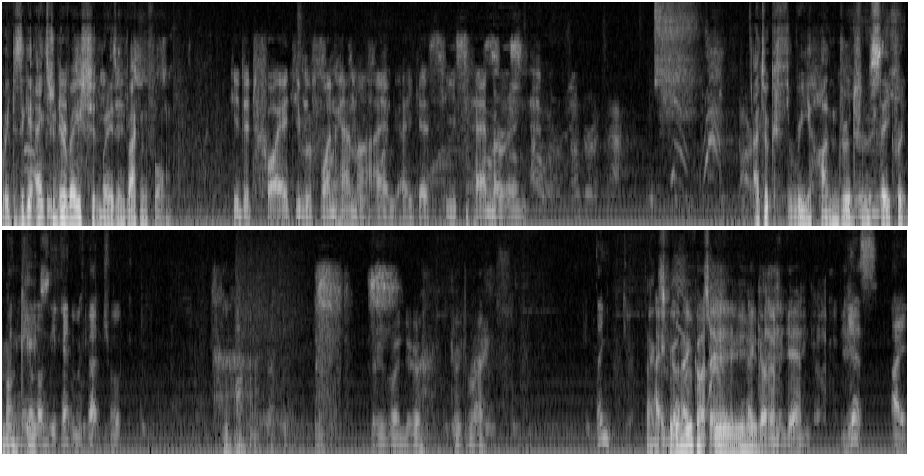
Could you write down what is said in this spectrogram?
Wait, does he get extra He duration when he's in dragon form? He did 480 with one hammer. I, I guess he's hammering. I took 300 from You Sacred hit the Monkey. nail on the head with that choke. Good one, dude. Good one. Thank you. Thanks I, for got, the I movement got it. I got him again. Yes, I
